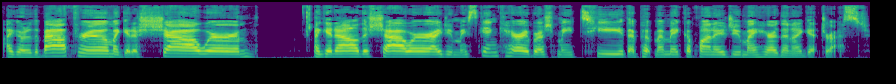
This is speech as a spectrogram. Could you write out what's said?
I go to the bathroom, I get a shower. I get out of the shower, I do my skincare, I brush my teeth, I put my makeup on, I do my hair, then I get dressed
